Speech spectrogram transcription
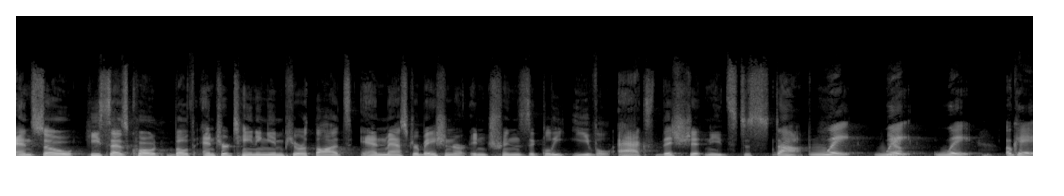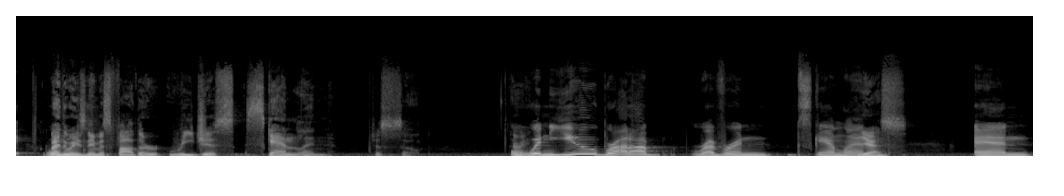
And so he says, quote, both entertaining impure thoughts and masturbation are intrinsically evil acts. This shit needs to stop. Wait, wait, wait. Okay. By the way, his name is Father Regis Scanlon. Just so. Right. when you brought up Reverend Scanlon, Yes. and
